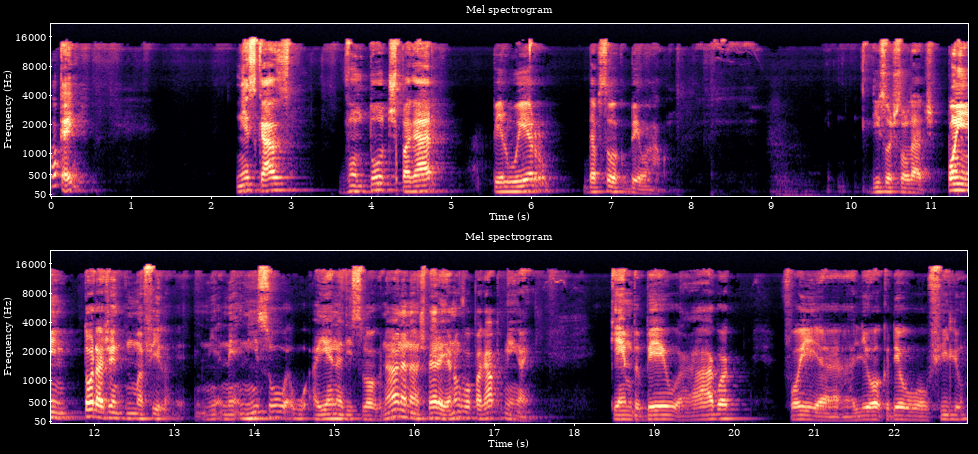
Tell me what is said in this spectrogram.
Ok, nesse caso, vão todos pagar pelo erro da pessoa que bebeu água. Disse aos soldados: põem toda a gente numa fila. Nisso a hiena disse logo: Não, não, não, espera eu não vou pagar por ninguém. Quem bebeu a água foi a leoa que deu ao filho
